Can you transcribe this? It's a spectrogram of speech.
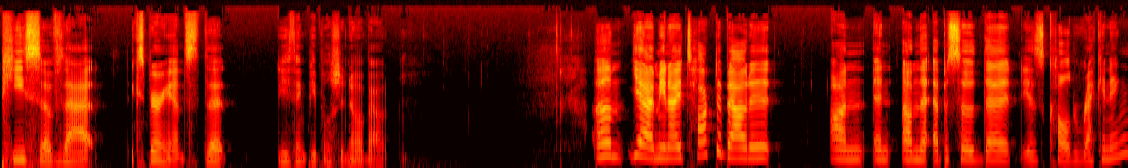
piece of that experience that you think people should know about. um yeah i mean i talked about it on an on the episode that is called reckoning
